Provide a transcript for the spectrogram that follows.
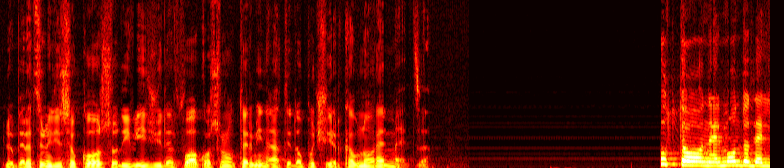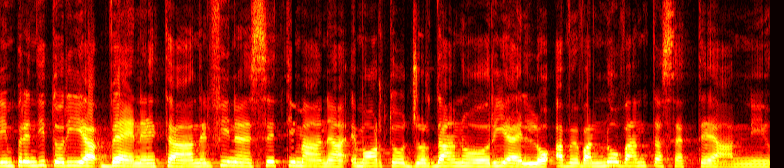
Le operazioni di soccorso dei vigili del fuoco sono terminate dopo circa un'ora e mezza. Tutto nel mondo dell'imprenditoria veneta. Nel fine settimana è morto Giordano Riello, aveva 97 anni,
